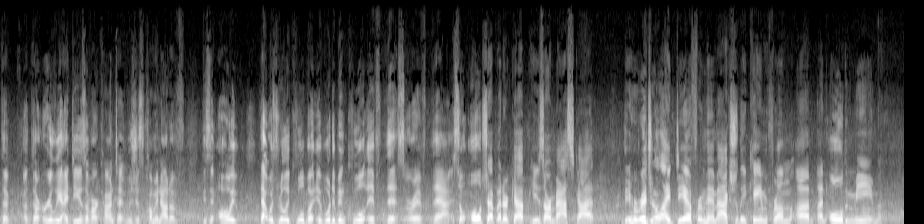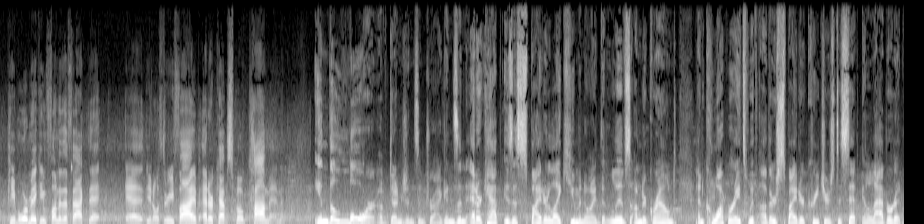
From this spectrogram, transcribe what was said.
the the early ideas of our content was just coming out of they said, oh, it, that was really cool, but it would have been cool if this or if that. So Old Chap Ettercap, he's our mascot. The original idea from him actually came from uh, an old meme. People were making fun of the fact that, uh, you know, 3.5 Ettercap spoke common. In the lore of Dungeons and Dragons, an Ettercap is a spider-like humanoid that lives underground and cooperates with other spider creatures to set elaborate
